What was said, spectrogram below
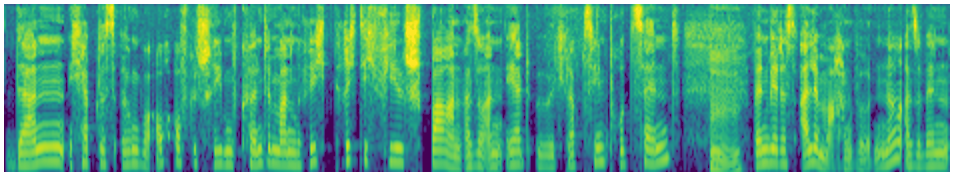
dann, ich habe das irgendwo auch aufgeschrieben, könnte man richtig, richtig viel sparen, also an Erdöl. Ich glaube 10 Prozent, mhm. wenn wir das alle machen würden, ne? Also wenn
